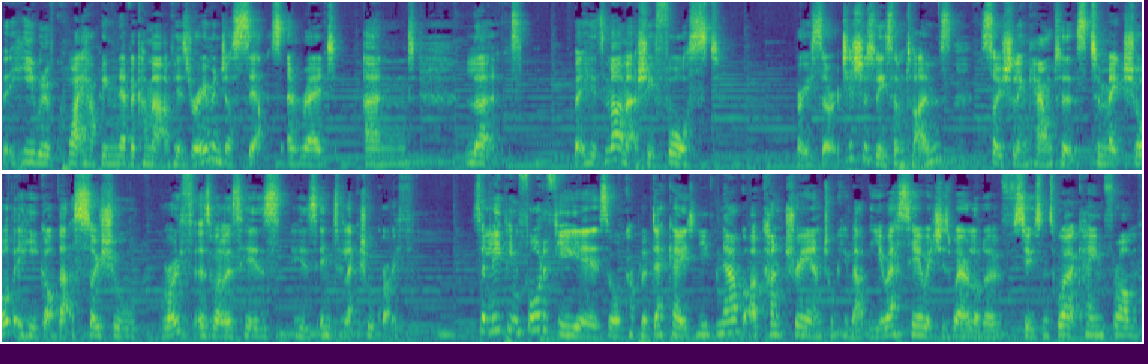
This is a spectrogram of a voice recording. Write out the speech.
that he would have quite happily never come out of his room and just sat and read and learned. But his mum actually forced, very surreptitiously sometimes, social encounters to make sure that he got that social growth as well as his his intellectual growth. So, leaping forward a few years or a couple of decades, and you've now got a country, and I'm talking about the US here, which is where a lot of Susan's work came from.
